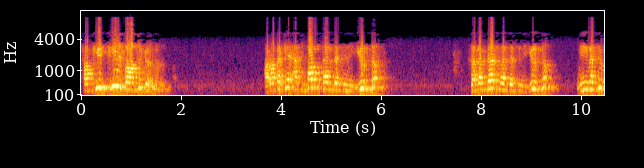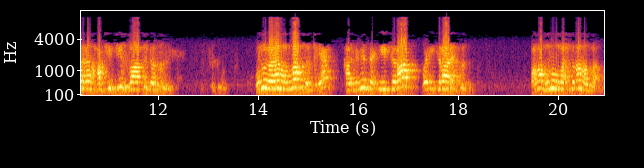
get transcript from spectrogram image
hakiki zatı görmemiz. Aradaki esbab perdesini yırtıp sebepler perdesini yırtıp nimeti veren hakiki zatı görmemiz Bunu veren Allah'tır diye kalbimizde itiraf ve ikrar etmemiz. Bana bunu ulaştıran Allah.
